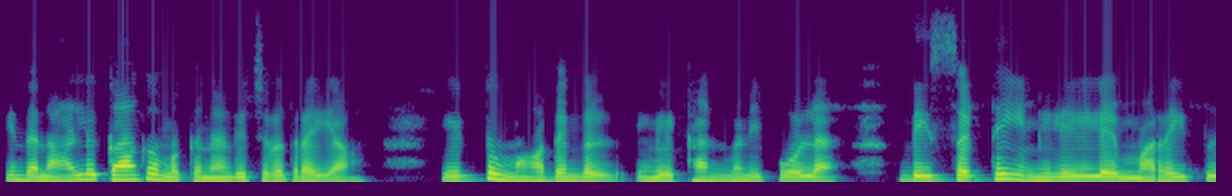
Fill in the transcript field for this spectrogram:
இந்த நாளுக்காக உமக்கு நன்றி சொல்லுகிற ஐயா. எட்டு மாதங்கள் எங்களை கண்மணி போல உடைய சொட்டையின் நிலையிலே மறைத்து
